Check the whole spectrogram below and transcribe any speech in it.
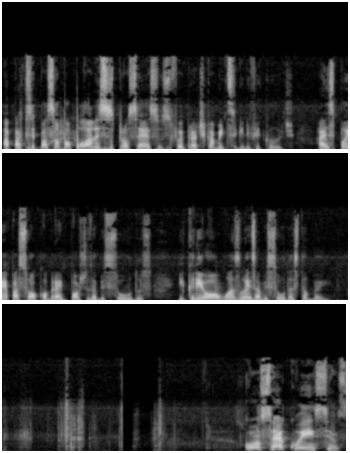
A participação popular nesses processos foi praticamente significante. A Espanha passou a cobrar impostos absurdos e criou algumas leis absurdas também. Consequências:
